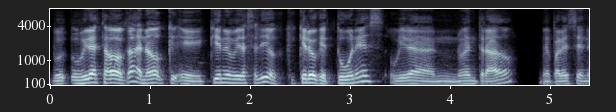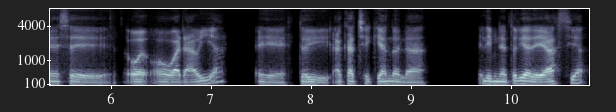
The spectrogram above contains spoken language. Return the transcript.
hubiera estado acá, ¿no? Eh, ¿Quién hubiera salido? Creo que Túnez hubiera no entrado, me parece, en ese. O, Arabia. Eh, estoy acá chequeando la eliminatoria de Asia.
